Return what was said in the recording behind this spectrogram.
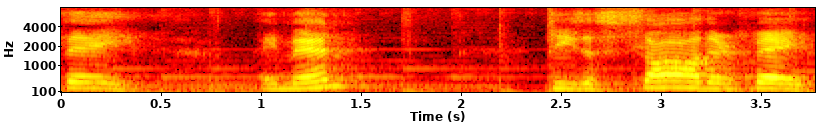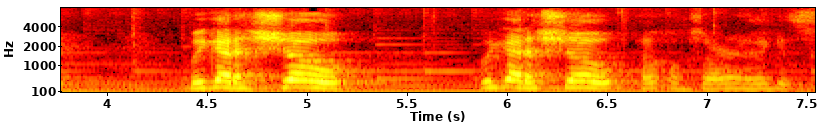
faith, amen? Jesus saw their faith. We got to show, we got to show. Oh, I'm sorry. I think it's.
